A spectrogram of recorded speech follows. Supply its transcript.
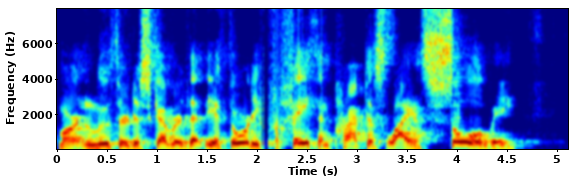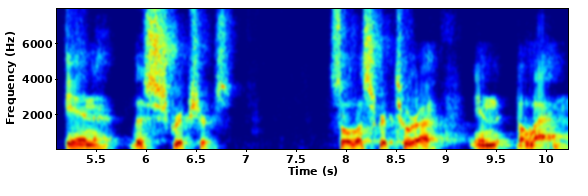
Martin Luther discovered that the authority for faith and practice lies solely in the scriptures. Sola scriptura in the Latin.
